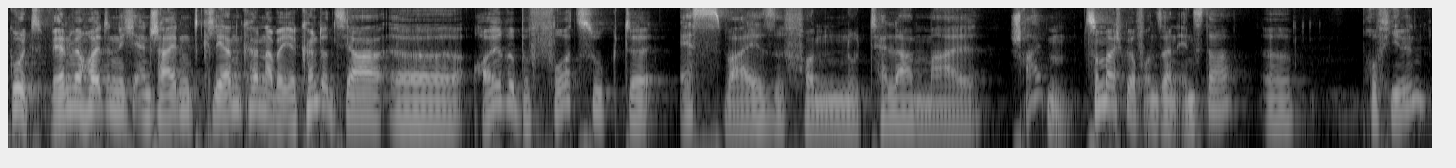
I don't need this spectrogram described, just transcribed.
gut, werden wir heute nicht entscheidend klären können, aber ihr könnt uns ja äh, eure bevorzugte Essweise von Nutella mal schreiben. Zum Beispiel auf unseren Insta-Profilen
